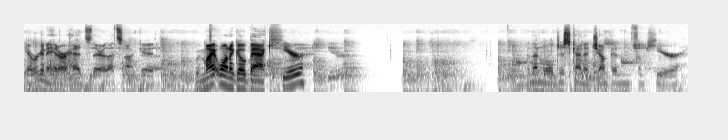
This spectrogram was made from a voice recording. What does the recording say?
Yeah, we're gonna hit our heads there. That's not good. We might want to go back here. And then we'll just kind of jump in from here.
